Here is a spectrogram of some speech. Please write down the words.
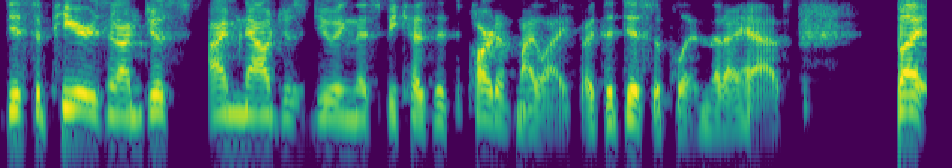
disappears. And I'm just, I'm now just doing this because it's part of my life. It's a discipline that I have. But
